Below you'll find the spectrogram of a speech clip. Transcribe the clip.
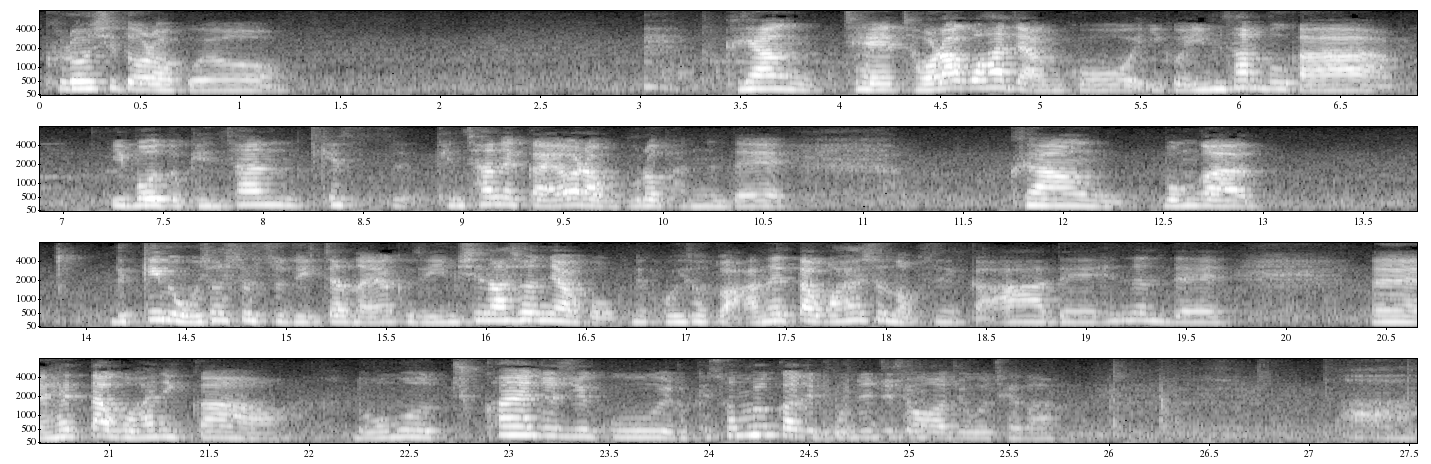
그러시더라고요. 그냥 제 저라고 하지 않고 이거 임산부가 입어도 괜찮겠 괜찮을까요? 라고 물어봤는데 그냥 뭔가 느낌이 오셨을 수도 있잖아요. 그래서 임신하셨냐고. 근데 거기서 또 안 했다고 할 수는 없으니까 아, 네, 했는데 네, 했다고 하니까 너무 축하해 주시고 이렇게 선물까지 보내 주셔 가지고 제가 아,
